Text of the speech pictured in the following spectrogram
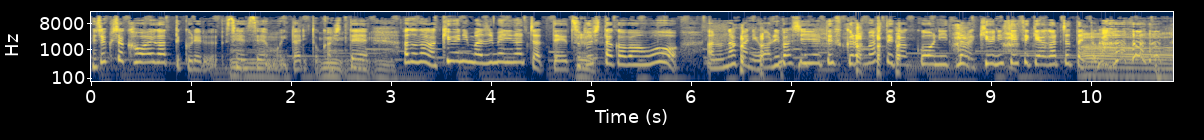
めちゃくちゃ可愛がってくれる先生もいたりとかして、あとなんか急に真面目になっちゃって潰したカバンを、あの中に割り箸入れて膨らまして学校に行ったら 急に成績上がっちゃったりとか。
